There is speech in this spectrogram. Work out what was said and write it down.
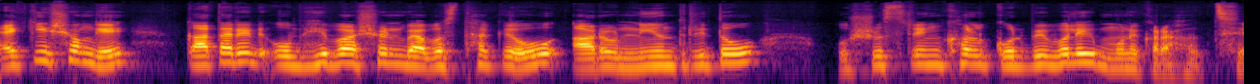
একই সঙ্গে কাতারের অভিবাসন ব্যবস্থাকেও আরও নিয়ন্ত্রিত ও সুশৃঙ্খল করবে বলে মনে করা হচ্ছে।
